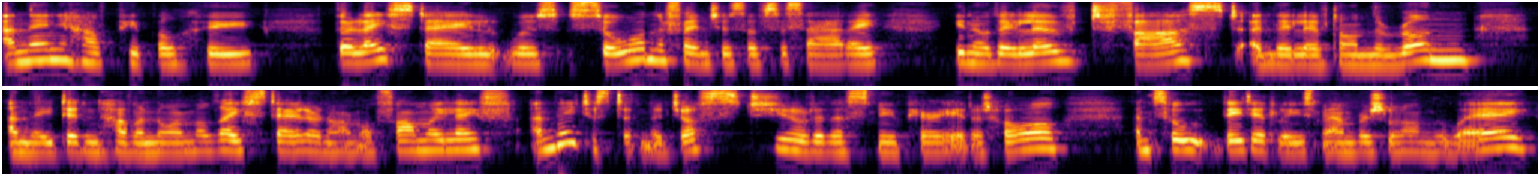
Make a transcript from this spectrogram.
And then you have people who their lifestyle was so on the fringes of society. You know, they lived fast and they lived on the run and they didn't have a normal lifestyle or normal family life. And they just didn't adjust, you know, to this new period at all. And so they did lose members along the way.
